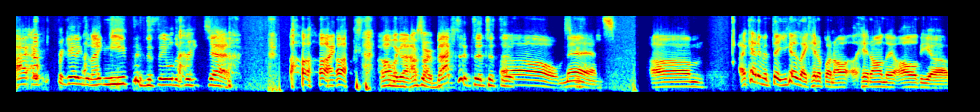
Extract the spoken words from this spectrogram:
I, I keep forgetting that I need to disable the freaking chat. Oh my god! I'm sorry. Back to to to. to oh man. Um, I can't even think. You guys like hit up on all hit on the all the uh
